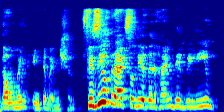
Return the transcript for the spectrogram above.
government intervention. Physiocrats on the other hand they believed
